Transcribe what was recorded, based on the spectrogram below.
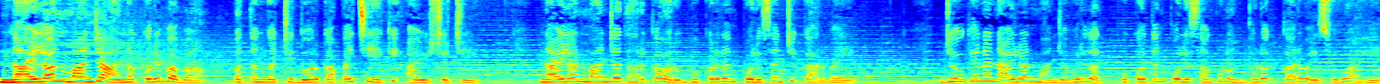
नायलॉन मांजा नको रे बाबा पतंगाची दोर कापायची की आयुष्याची. नायलॉन मांजा धारकावर भोकरदन पोलिसांची कारवाई. जीवघेण्या नायलॉन मांजा विरोधात भोकरदन पोलिसांकडून धडक कारवाई सुरू आहे.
